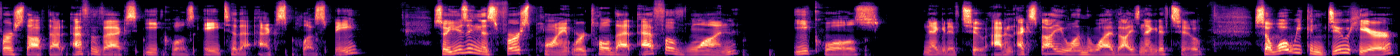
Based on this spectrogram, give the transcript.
first off that f of x equals a to the x plus b. So using this first point, we're told that f of 1 equals negative 2. At an x value 1, the y value is negative 2. So what we can do here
